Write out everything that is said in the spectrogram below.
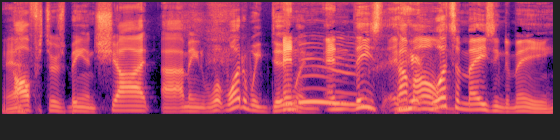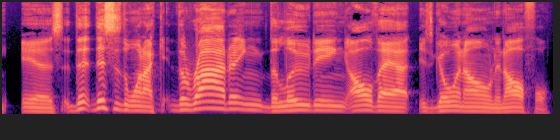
Yeah. officers being shot. Uh, I mean, what what are we doing? And, and these Come here- on. What's amazing to me is th- this is the one I the rioting, the looting, all that is going on and awful.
